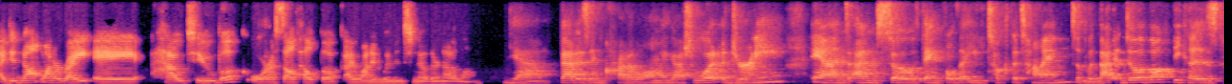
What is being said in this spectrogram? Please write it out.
I did not want to write a how to book or a self help book. I wanted women to know they're not alone. Yeah, that is incredible. Oh my gosh, what a journey. And I'm so thankful that you took the time to put that into a book because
